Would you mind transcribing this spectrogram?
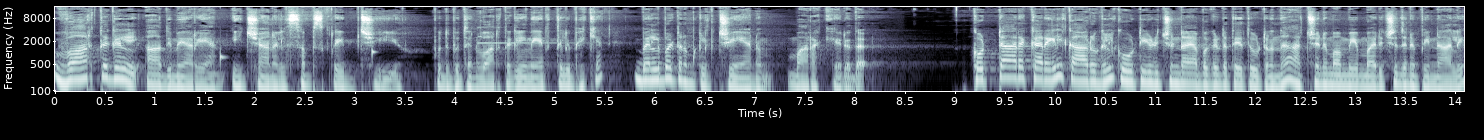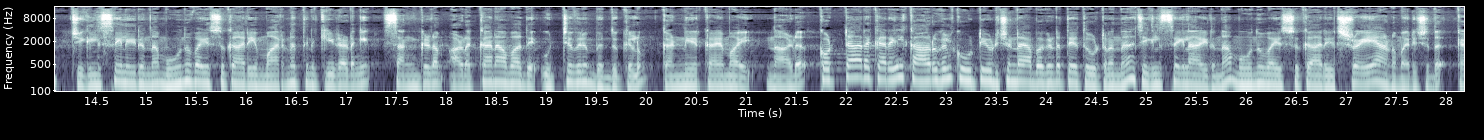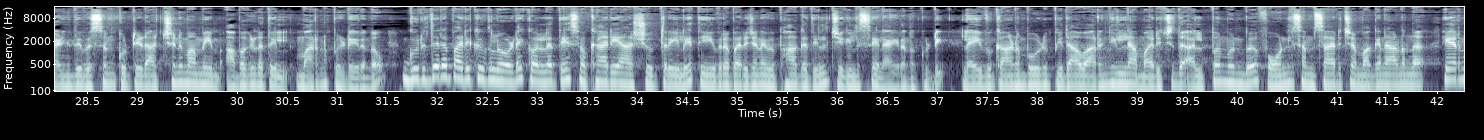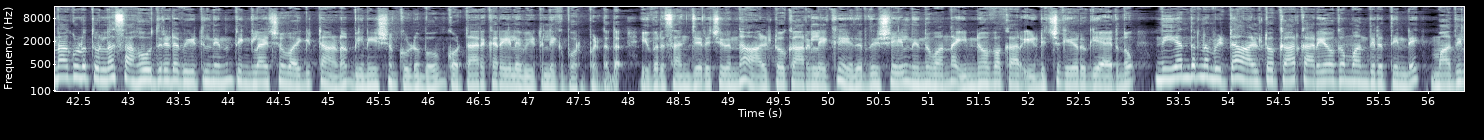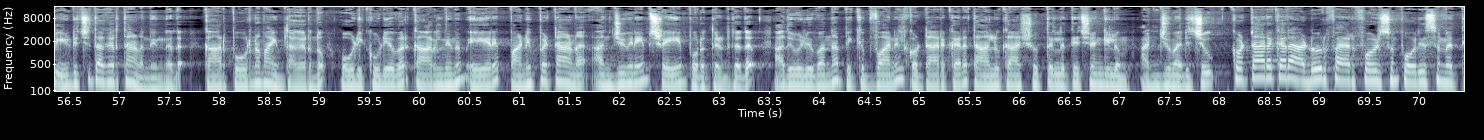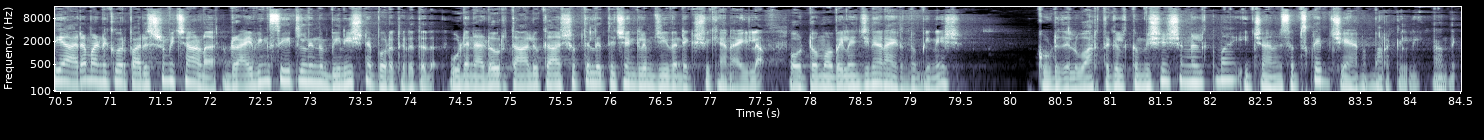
വാർത്തകൾ ആദ്യമേ അറിയാൻ ഈ ചാനൽ സബ്സ്ക്രൈബ് ചെയ്യൂ. പുതുപുത്തൻ വാർത്തകൾ നേരത്തെ ലഭിക്കാൻ ബെൽ ബട്ടൺ ക്ലിക്ക് ചെയ്യാനും മറക്കരുത്. കൊട്ടാരക്കരയിൽ കാറുകൾ കൂട്ടിയിടിച്ചുണ്ടായ അപകടത്തെ തുടർന്ന് അച്ഛനും അമ്മയും മരിച്ചതിനു പിന്നാലെ ചികിത്സയിലിരുന്ന മൂന്ന് വയസ്സുകാരി മരണത്തിന് കീഴടങ്ങി. സങ്കടം അടക്കാനാവാതെ ഉറ്റവരും ബന്ധുക്കളും കണ്ണീർക്കായമായി. നാട് കൊട്ടാരക്കരയിൽ കാറുകൾ കൂട്ടിയിടിച്ചുണ്ടായ അപകടത്തെ തുടർന്ന് ചികിത്സയിലായിരുന്ന മൂന്ന് വയസ്സുകാരി ശ്രേയാണ് മരിച്ചത്. കഴിഞ്ഞ ദിവസം കുട്ടിയുടെ അച്ഛനും അമ്മയും അപകടത്തിൽ മരണപ്പെട്ടിരുന്നു. ഗുരുതര പരിക്കുകളോടെ കൊല്ലത്തെ സ്വകാര്യ ആശുപത്രിയിലെ തീവ്രപരിചരണ വിഭാഗത്തിൽ ചികിത്സയിലായിരുന്നു കുട്ടി. ലൈവ് കാണുമ്പോഴും പിതാവ് അറിഞ്ഞില്ല മരിച്ചത് അല്പം മുൻപ് ഫോണിൽ സംസാരിച്ച മകനാണെന്ന് എറണാകുളത്തുള്ള സഹോദരിയുടെ വീട്ടിൽ നിന്നും തിങ്കളാഴ്ച വൈകിട്ടാണ് ബിനീഷും കുടുംബവും കൊട്ടാരക്കരയിലെ വീട്ടിലേക്ക് പുറപ്പെട്ടത്. ഇവർ സഞ്ചരിച്ചിരുന്ന ആൾട്ടോ കാറിലേക്ക് എതിർദിശയിൽ നിന്ന് വന്ന ഇന്നോവ കാർ ഇടിച്ചു കയറുകയായിരുന്നു. നിയന്ത്രണം വിട്ട ആൾട്ടോ കാർ കരയോഗ മന്ദിരത്തിന്റെ മതിൽ ഇടിച്ചു തകർത്താണ് നിന്നത്. കാർ പൂർണമായും തകർന്നു. ഓടിക്കൂടിയവർ കാറിൽ നിന്നും ഏറെ പണിപ്പെട്ടാണ് അഞ്ജുവിനെയും ശ്രേയയും പുറത്തെടുത്തത്. അതുവഴി വന്ന പിക്കപ്പ് വാനിൽ കൊട്ടാരക്കര താലൂക്ക് ആശുപത്രിയിൽ എത്തിച്ചെങ്കിലും അഞ്ജു മരിച്ചു. കൊട്ടാരക്കര അടൂർ ഫയർഫോഴ്സും പോലീസും എത്തി അരമണിക്കൂർ പരിശ്രമിച്ചാണ് ഡ്രൈവിംഗ് സീറ്റിൽ നിന്നും ബിനീഷിനെ പുറത്തെടുത്തത്. ഉടൻ അടൂർ താലൂക്ക് ആശുപത്രിയിൽ എത്തിച്ചെങ്കിലും ജീവൻ രക്ഷിക്കാനായില്ല. ഓട്ടോമൊബൈൽ എഞ്ചിനീയറായിരുന്നു ബിനീഷ്. കൂടുതൽ വാർത്തകൾക്കും വിശേഷങ്ങൾക്കുമായി ഈ ചാനൽ സബ്സ്ക്രൈബ് ചെയ്യാനും മറക്കില്ലേ. നന്ദി.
